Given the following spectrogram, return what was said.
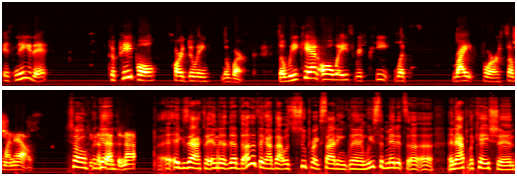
is needed to people who are doing the work. So we can't always repeat what's right for someone else So because again, that's enough. Exactly. And the, the, the other thing I thought was super exciting, Glenn, we submitted uh uh an application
